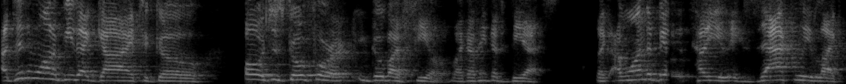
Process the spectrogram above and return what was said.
I didn't want to be that guy to go, oh, just go for it and go by feel. Like I think that's BS. Like I wanted to be able to tell you exactly like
